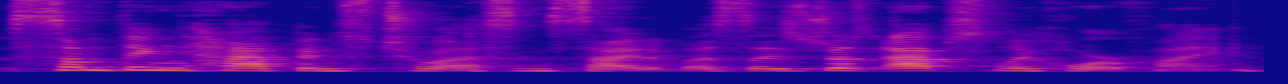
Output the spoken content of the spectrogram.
something happens to us inside of us. It's just absolutely horrifying.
